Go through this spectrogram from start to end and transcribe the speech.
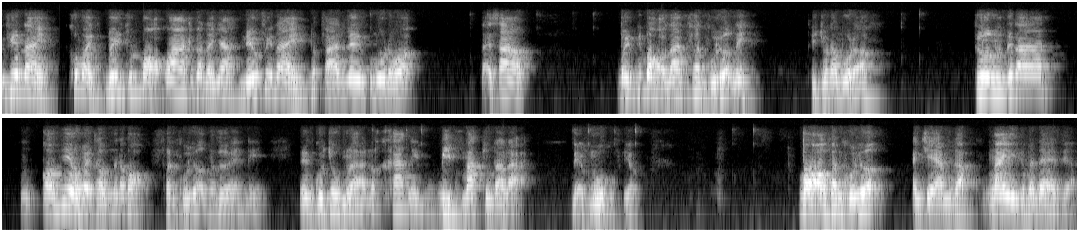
cái phiên này không phải bây chúng bỏ qua cái phần này nha. Nếu phiên này bứt phá lên có mua đúng không ạ? Tại sao? Bây bỏ ra cái phần khối lượng đi, thì chúng ta mua được không? Thường người ta có nhiều hệ thống người ta bỏ phần khối lượng ở dưới đi. Nên cuối cùng là nó khác thì bịt mắt chúng ta lại để mua cổ phiếu. Bỏ phần khối lượng, anh chị em gặp ngay cái vấn đề gì ạ?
